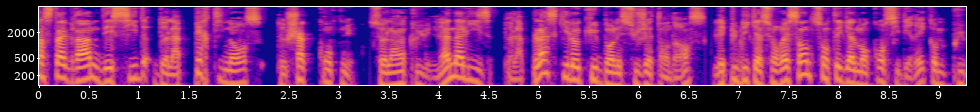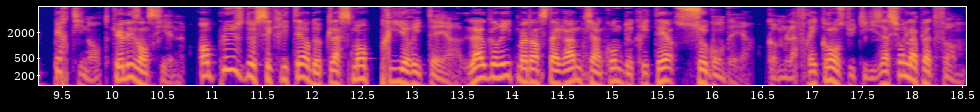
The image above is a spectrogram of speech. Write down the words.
Instagram décide de la pertinence de chaque contenu. Cela inclut une analyse de la place qu'il occupe dans les sujets tendances. Les publications récentes sont également considérées comme plus pertinentes que les anciennes. En plus de ces critères de classement prioritaires, l'algorithme d'Instagram tient compte de critères secondaires comme la fréquence d'utilisation de la plateforme.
